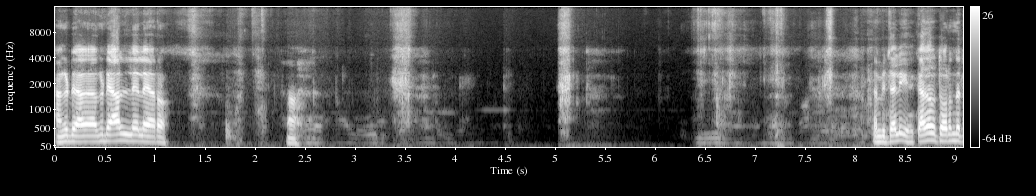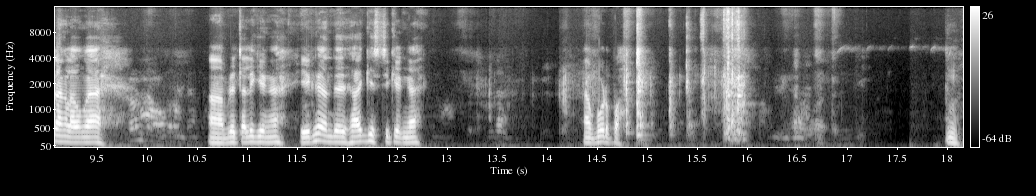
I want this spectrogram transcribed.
அங்கிட்டு அங்கிட்டு ஆள் இல்லை யாரும். ஆ. தம்பி தள்ளி. கதவை திறந்துட்டாங்களா அவங்க? ஆ அப்படியே தள்ளிக்கங்க. எங்கே அந்த ஹாக்கி ஸ்டிக்குங்க ஆ போடுப்பா. ம்.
